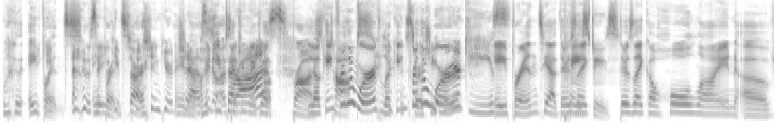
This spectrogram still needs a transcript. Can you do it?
what are the- aprons. I was gonna say, you aprons. keep Sorry, touching your I know. chest. I I know, keep I touching my chest. Bras, looking for the word. Looking for the Searching for your word. keys. Aprons. Yeah, there's Pasties. like there's like a whole line of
